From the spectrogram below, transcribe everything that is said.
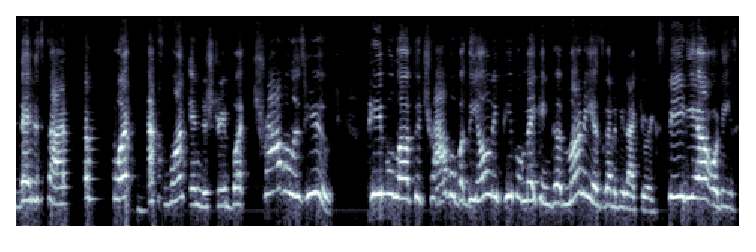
they decided what that's one industry, but travel is huge People love to travel, but the only people making good money is going to be like your Expedia or these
